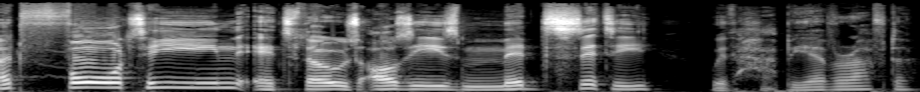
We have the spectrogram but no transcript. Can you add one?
At 14, it's those Aussies Mid City with Happy Ever After.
